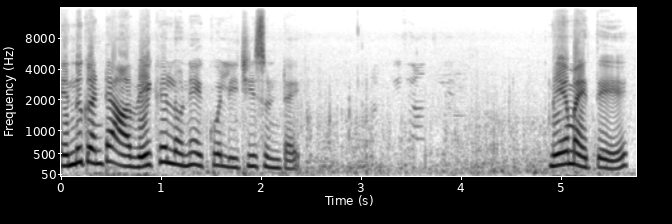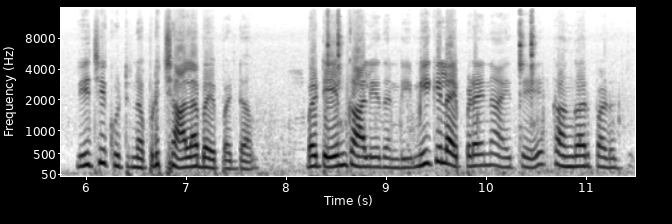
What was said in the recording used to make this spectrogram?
ఎందుకంటే ఆ వెహికల్లోనే ఎక్కువ లీచీస్ ఉంటాయి. మేమైతే లీచీ కుట్టినప్పుడు చాలా భయపడ్డాం. బట్ ఏం కాలేదండి. మీకు ఇలా ఎప్పుడైనా అయితే కంగారు పడద్దు.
